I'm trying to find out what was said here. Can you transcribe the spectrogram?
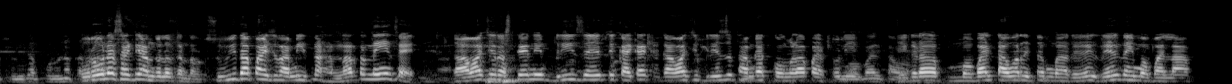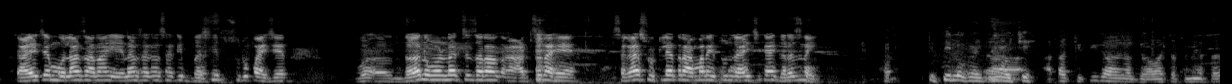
सुविधा पूर्ण करा. पुरवण्यासाठी आंदोलन करणार. सुविधा पाहिजेत. आम्ही इथं हलणार तर नाहीच आहे. गावाचे रस्ते आणि ब्रिज आहे ते काय काय गावाची ब्रिज थांबल्यात कोंगळा पाटोली इकडं मोबाईल टावर इथं म- रे- रेंज नाही मोबाईलला. शाळेच्या मुला जाणं येण्या जाण्यासाठी बसी सुरू पाहिजेत. व- दळणवळणाची जरा अडचण आहे. सगळ्या सुटल्या तर आम्हाला इथून जायची काय गरज नाही. किती लोक आहेत अ, आता किती गा- गावाचं तुम्ही असं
